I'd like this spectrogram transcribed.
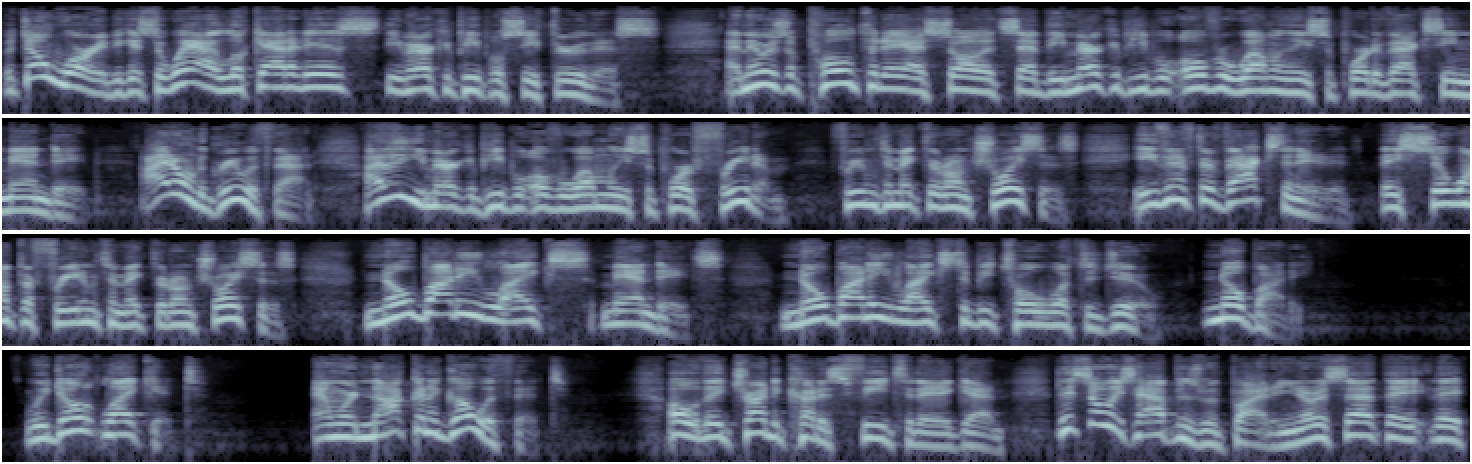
But don't worry, because the way I look at it is the American people see through this. And there was a poll today I saw that said the American people overwhelmingly support a vaccine mandate. I don't agree with that. I think the American people overwhelmingly support freedom freedom to make their own choices. Even if they're vaccinated, they still want the freedom to make their own choices. Nobody likes mandates. Nobody likes to be told what to do. Nobody. We don't like it. And we're not going to go with it. Oh, they tried to cut his feed today again. This always happens with Biden. You notice that they they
